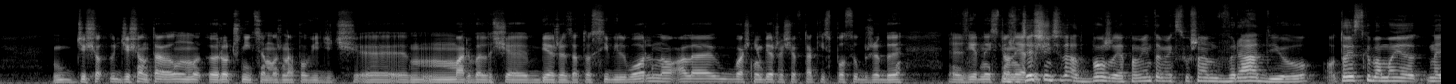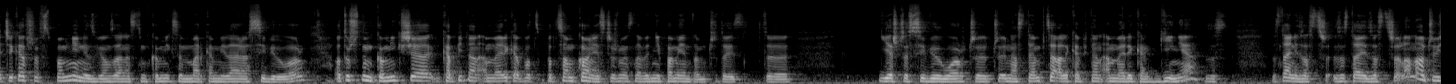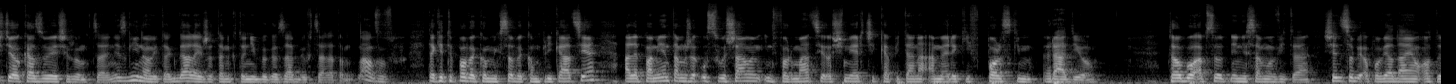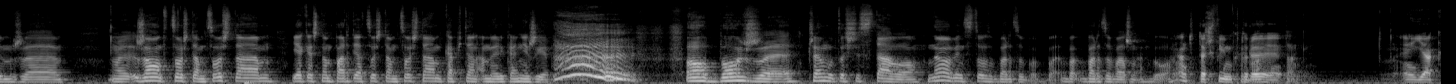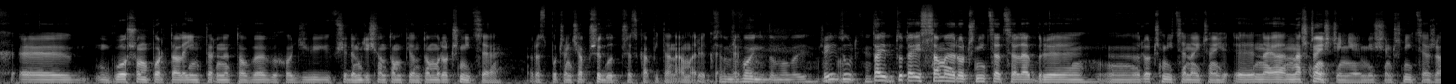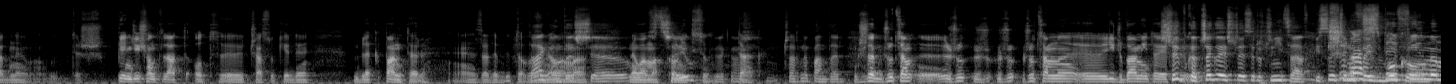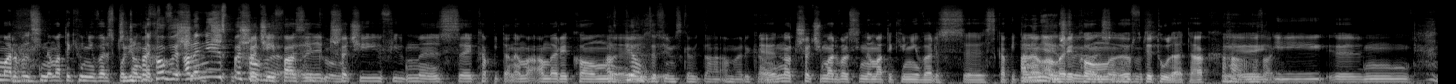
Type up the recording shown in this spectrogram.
dziesiątą rocznicę, można powiedzieć. e, Marvel się bierze za to Civil War, no ale właśnie bierze się w taki sposób, żeby z jednej strony Już jakoś... 10 lat, Boże, ja pamiętam jak słyszałem w radiu, o, to jest chyba moje najciekawsze wspomnienie związane z tym komiksem Marka Millara Civil War. Otóż w tym komiksie Kapitan Ameryka pod, pod sam koniec, szczerze mówiąc nawet nie pamiętam, czy to jest e, jeszcze Civil War, czy, czy następca, ale Kapitan Ameryka ginie, zostanie zastrze- zostaje zastrzelony. Oczywiście okazuje się, że on wcale nie zginął i tak dalej, że ten, kto niby go zabił, wcale tam, no to takie typowe komiksowe komplikacje, ale pamiętam, że usłyszałem informację o śmierci Kapitana Ameryki w polskim radiu. To było absolutnie niesamowite. Siedzą sobie opowiadają o tym, że e, rząd coś tam, coś tam, jakaś tam partia coś tam, coś tam, Kapitan Ameryka nie żyje. O Boże, czemu to się stało? No więc to bardzo, ba, ba, bardzo ważne było. No, to też film, który Chyba, tak. Jak e, głoszą portale internetowe, wychodzi w 75. rocznicę rozpoczęcia przygód przez Kapitana Amerykę. Że Tak. wojny domowej. Czyli tu- tutaj, tutaj same rocznice, celebry, y, rocznice najczęściej, y, na, na szczęście nie miesięcznice żadne, też 50 lat od czasu, kiedy Black Panther y, zadebiutował Tak, na, on łamach, też się na łamach komiksu. Tak. Czarny Panter. Tak rzucam, y, rzu, rzu, rzucam y, liczbami, to jest Szybko, czego jeszcze jest rocznica? Wpisujcie na 13 Facebooku. film Marvel Cinematic Universe, Czyli początek pechowy, ale nie jest pechowy, trzeciej fazy, ejku. trzeci film z Kapitanem Ameryką. A piąty film z Kapitana Ameryka. E, No, trzeci Marvel Cinematic Universe z Kapitanem nie, jeszcze- Ameryką jeszcze w tytule, tak? Aha, no tak. I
